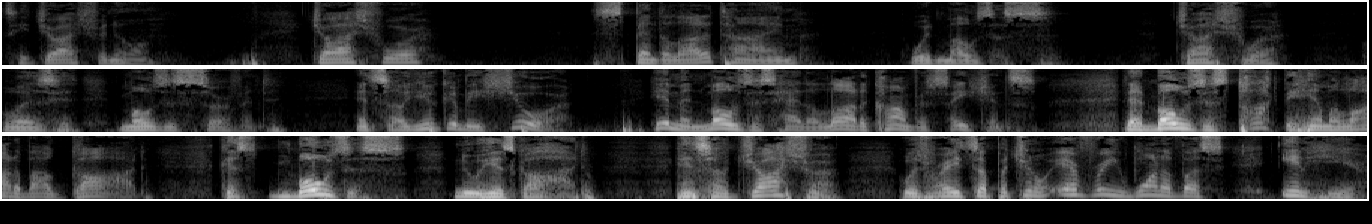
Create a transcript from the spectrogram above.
See, Joshua knew him. Joshua spent a lot of time with Moses. Joshua was Moses' servant. And so you can be sure him and Moses had a lot of conversations. That Moses talked to him a lot about God because Moses knew his God. And so Joshua was raised up. But you know, every one of us in here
